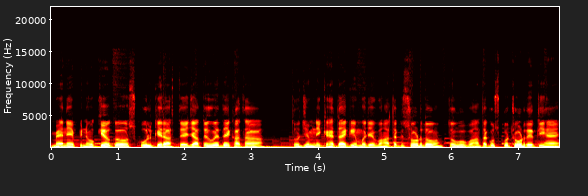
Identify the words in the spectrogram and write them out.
मैंने पिनोकियो को स्कूल के रास्ते जाते हुए देखा था। तो जिमनी कहता है कि मुझे वहाँ तक छोड़ दो तो वो वहाँ तक उसको छोड़ देती है।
